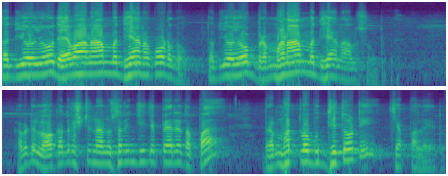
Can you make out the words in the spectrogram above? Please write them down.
తద్యోయో దేవానాం మధ్య అనకూడదు. తద్యోయో బ్రహ్మణాం మధ్య అనాల్సి ఉంటుంది. కాబట్టి లోకదృష్టిని అనుసరించి చెప్పారే తప్ప బ్రహ్మత్వ బుద్ధితోటి చెప్పలేదు.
